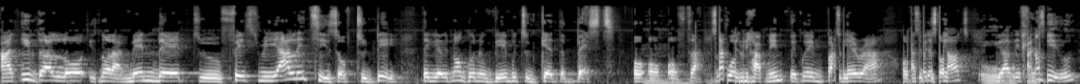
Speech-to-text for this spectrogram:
And if that law is not amended to face realities of today, then you're not going to be able to get the best of, of, of that. So that's what's really happening. We're going back to the era of out. Oh, you have a okay. finance bill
